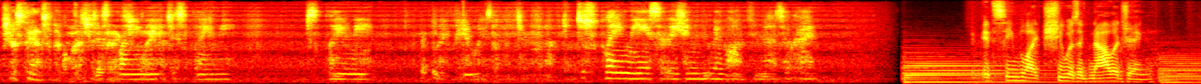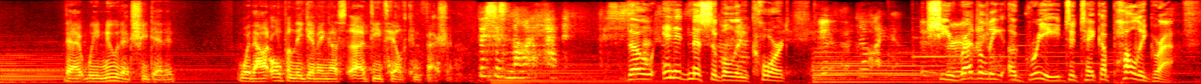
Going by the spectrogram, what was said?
Just answer the question. Just blame me. Just blame me. Just blame me. My family's not turn enough. Just blame me so we can move on from this, okay? It seemed like she was acknowledging that we knew that she did it without openly giving us a detailed confession. This is not happening. Though inadmissible in court, No, I know. she readily agreed to take a polygraph.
